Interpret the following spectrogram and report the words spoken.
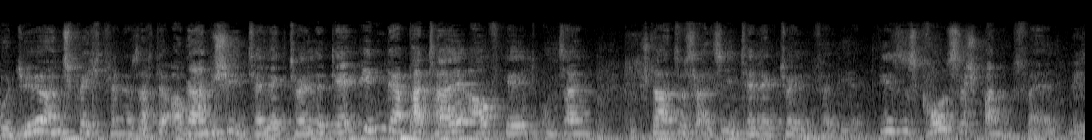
Bourdieu anspricht, wenn er sagt, der organische Intellektuelle, der in der Partei aufgeht und seinen Status als Intellektuellen verliert. Dieses große Spannungsverhältnis,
